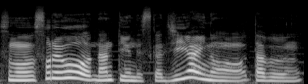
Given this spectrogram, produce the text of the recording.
そのそれをなんて言うんですか GI の多分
